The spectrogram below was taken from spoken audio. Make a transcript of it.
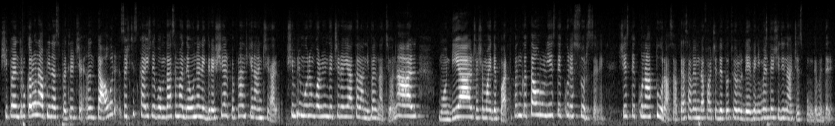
Și pentru că luna plină se petrece în taur, să știți că aici ne vom da seama de unele greșeli pe plan financiar. Și în primul rând vorbim de cele, iată, la nivel național, mondial și așa mai departe. Pentru că taurul este cu resursele și este cu natura. S-ar putea să avem de-a face de tot felul de evenimente și din acest punct de vedere.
